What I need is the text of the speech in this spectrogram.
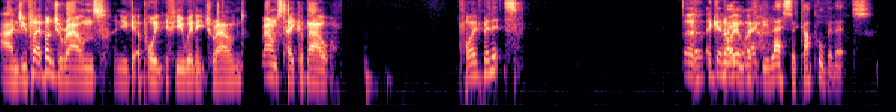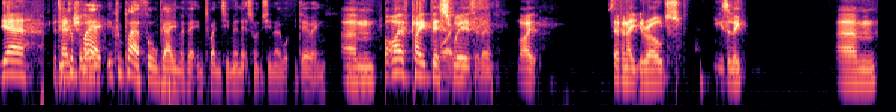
And you play a bunch of rounds, and you get a point if you win each round. Rounds take about five minutes. But again, maybe, I, maybe less, a couple minutes. yeah, You can potentially. play you can play a full game of it in twenty minutes once you know what you're doing. Um, but I've played this Quite with easily. like seven, eight year olds easily. Um,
